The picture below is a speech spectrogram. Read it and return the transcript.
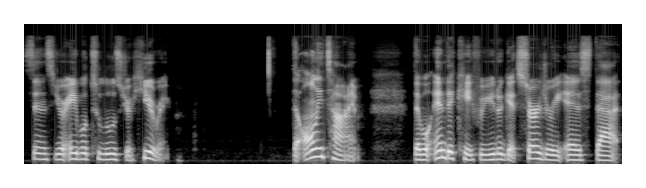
since you're able to lose your hearing. The only time that will indicate for you to get surgery is that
